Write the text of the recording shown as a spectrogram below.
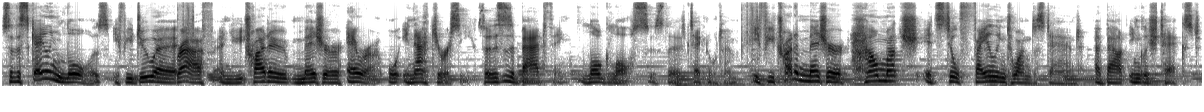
So the scaling laws, if you do a graph and you try to measure error or inaccuracy, so this is a bad thing. Log loss is the technical term. If you try to measure how much it's still failing to understand about English text,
